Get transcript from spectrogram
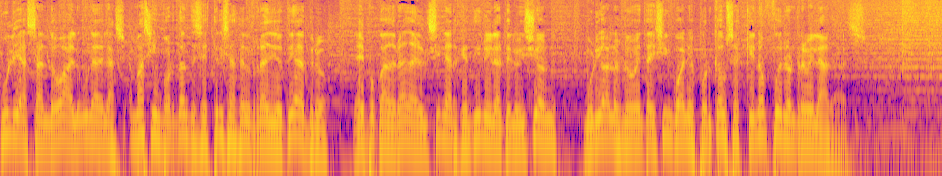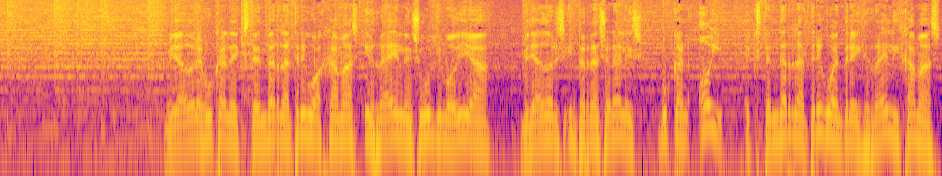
Julia Sandoval, una de las más importantes estrellas del radioteatro, la época dorada del cine argentino y la televisión, murió a los 95 años por causas que no fueron reveladas. Mediadores buscan extender la tregua jamás Israel en su último día. Mediadores internacionales buscan hoy extender la tregua entre Israel y Hamas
